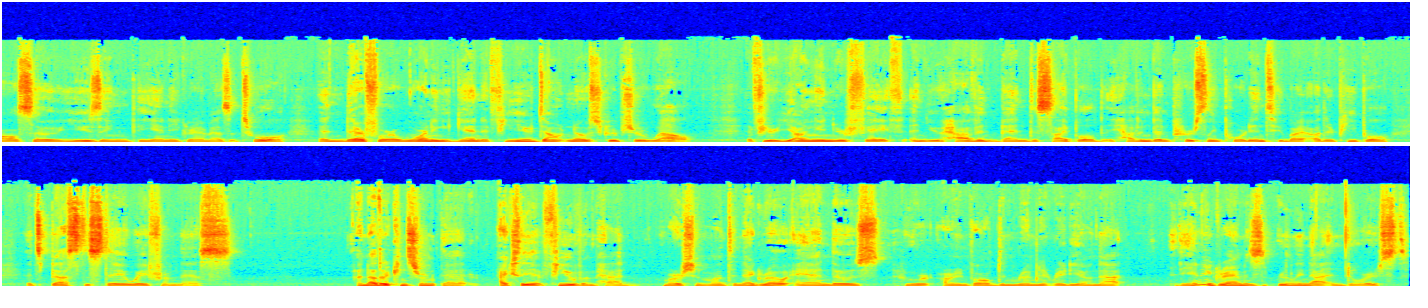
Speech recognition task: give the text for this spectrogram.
also using the Enneagram as a tool. And therefore, a warning again if you don't know Scripture well, if you're young in your faith and you haven't been discipled, haven't been personally poured into by other people, it's best to stay away from this. Another concern that actually a few of them had, Marcia Montenegro and those who are involved in Remnant Radio, and that the Enneagram is really not endorsed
